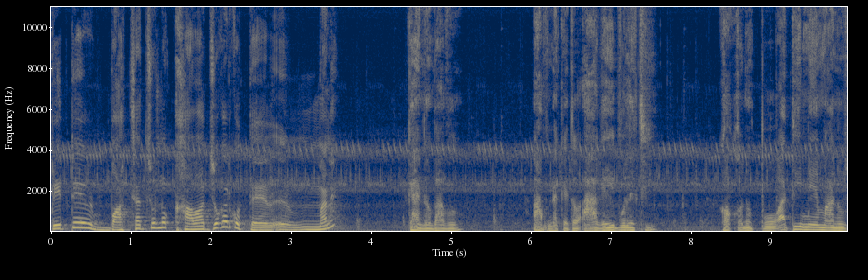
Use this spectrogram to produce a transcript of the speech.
পেটের বাচ্চার জন্য খাবার জোগাড় করতে মানে? কেন বাবু? আপনাকে তো আগেই বলেছি, কখনো পোয়াতি মেয়ে মানুষ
